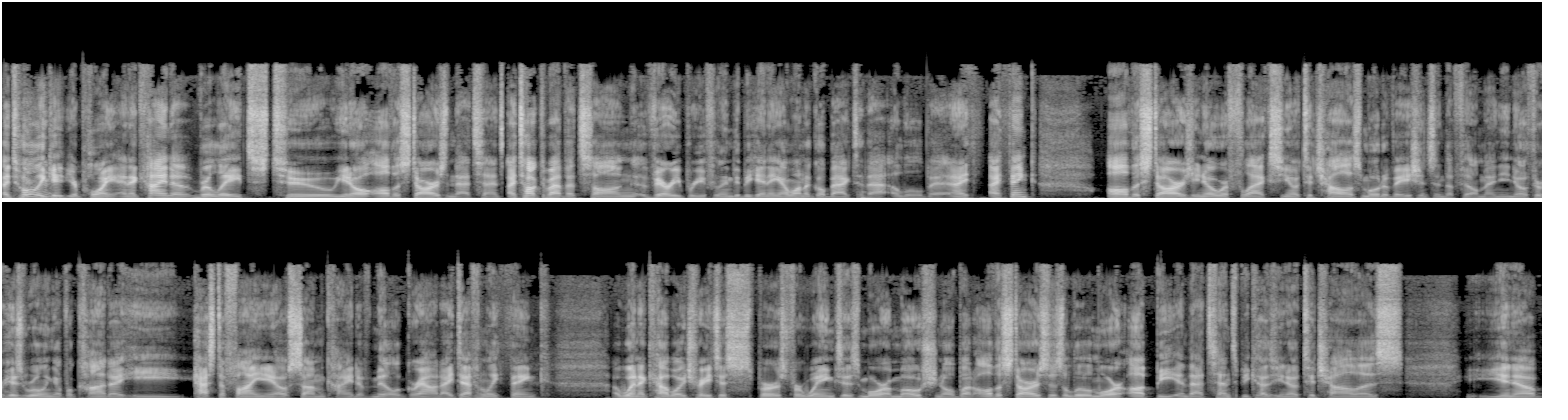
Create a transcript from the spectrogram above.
I totally get your point, and it kind of relates to you know all the stars in that sense. I talked about that song very briefly in the beginning. I want to go back to that a little bit, and I I think all the stars you know reflects you know T'Challa's motivations in the film, and you know through his ruling of Wakanda, he has to find you know some kind of middle ground. I definitely think when a cowboy trades his spurs for wings is more emotional, but all the stars is a little more upbeat in that sense because you know T'Challa's you know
